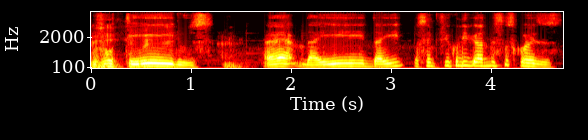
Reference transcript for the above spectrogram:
os é, roteiros. É, daí, daí eu sempre fico ligado nessas coisas.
